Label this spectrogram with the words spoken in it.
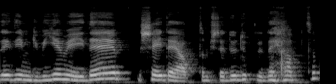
dediğim gibi yemeği de şeyde yaptım işte düdüklü de yaptım.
